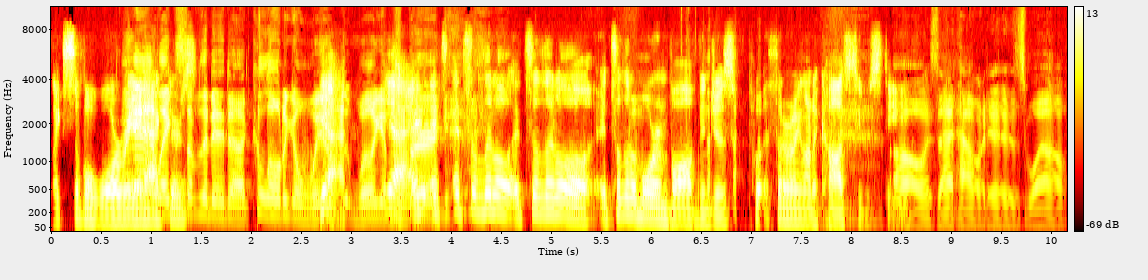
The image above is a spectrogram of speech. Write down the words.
like Civil War yeah, like something in uh, Colonial Wil- yeah, Williamsburg. yeah. it- It's it's a little it's a little it's a little more involved than just put, throwing on a costume, Steve. oh, is that how it is? Well,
